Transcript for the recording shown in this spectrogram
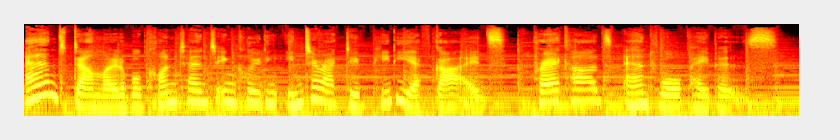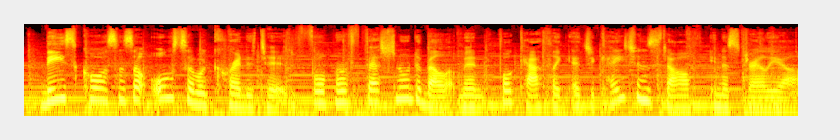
and downloadable content including interactive PDF guides, prayer cards, and wallpapers. These courses are also accredited for professional development for Catholic education staff in Australia.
